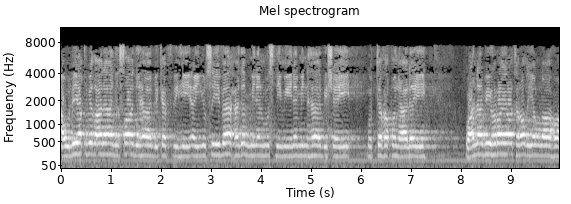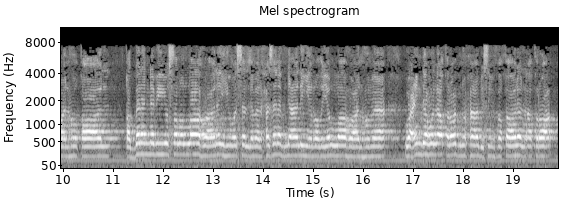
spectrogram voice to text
أو ليقبض على نصالها بكفه أن يصيب أحدا من المسلمين منها بشيء. متفق عليه. وعن أبي هريرة رضي الله عنه قال قبل النبي صلى الله عليه وسلم الحسن بن علي رضي الله عنهما وعنده الأقرع بن حابس فقال الأقرع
